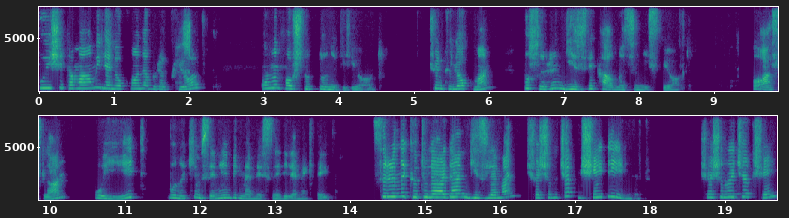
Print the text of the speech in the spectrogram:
bu işi tamamıyla Lokman'a bırakıyor, onun hoşnutluğunu diliyordu. Çünkü Lokman bu sırrın gizli kalmasını istiyordu. O aslan, o yiğit bunu kimsenin bilmemesini dilemekteydi. Sırrını kötülerden gizlemen şaşılacak bir şey değildir. Şaşılacak şey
